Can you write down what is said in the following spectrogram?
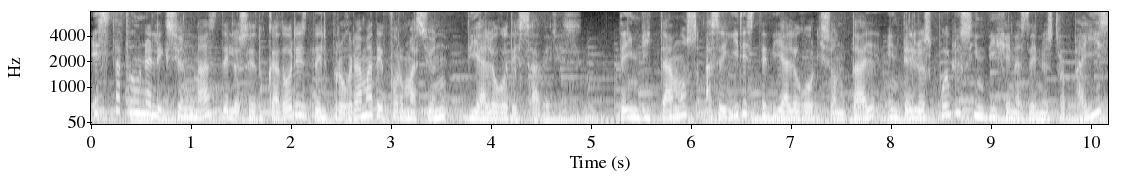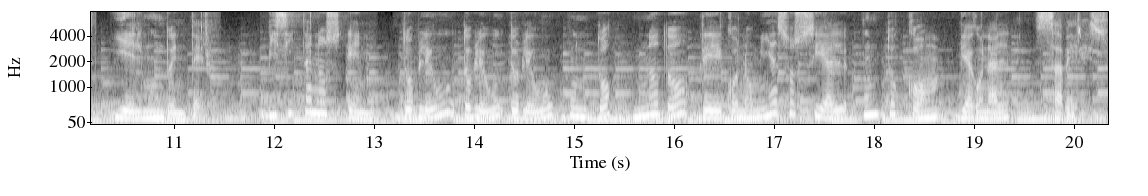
Esta fue una lección más de los educadores del programa de formación Diálogo de Saberes. Te invitamos a seguir este diálogo horizontal entre los pueblos indígenas de nuestro país y el mundo entero. Visítanos en www.nododeeconomiasocial.com diagonal saberes.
